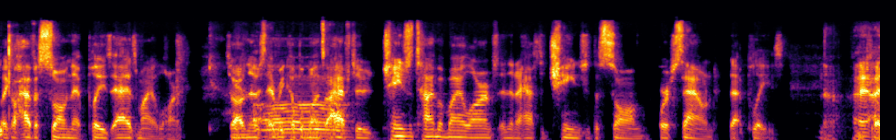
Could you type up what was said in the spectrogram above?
like i'll have a song that plays as my alarm so I'll notice every couple months I have Oh. to change the time of my alarms and then I have to change the song or sound that plays. No, I, I,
